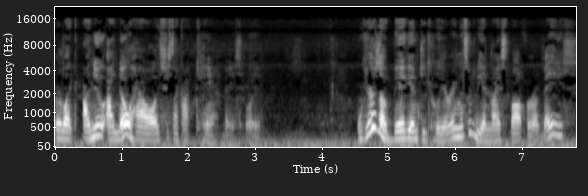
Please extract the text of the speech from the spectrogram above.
Or like I knew I know how. It's just like I can't basically. Well, here's a big empty clearing. This would be a nice spot for a base.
